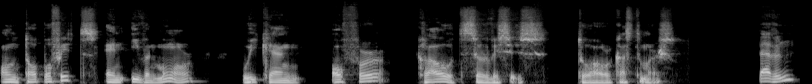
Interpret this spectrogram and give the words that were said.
on top of it. And even more, we can offer cloud services to our customers. Bevan,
